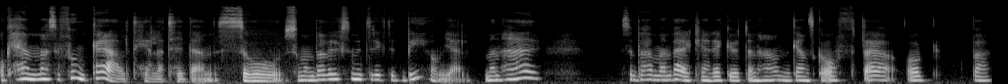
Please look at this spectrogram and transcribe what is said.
Och hemma så funkar allt hela tiden så, så man behöver liksom inte riktigt be om hjälp. Men här så behöver man verkligen räcka ut en hand ganska ofta och bara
